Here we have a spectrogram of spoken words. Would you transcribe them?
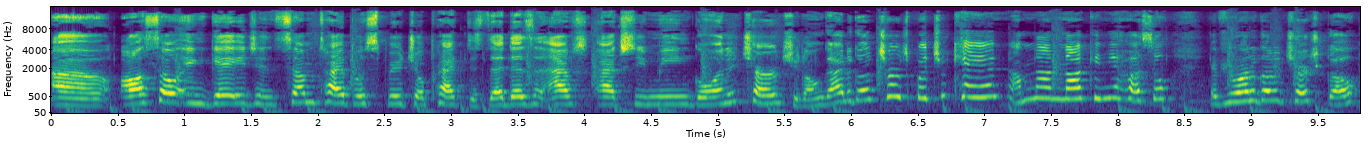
Uh, also engage in some type of spiritual practice. That doesn't actually mean going to church. You don't got to go to church, but you can. I'm not knocking your hustle. If you want to go to church, go.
